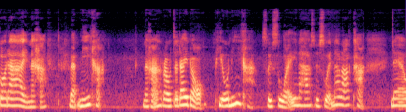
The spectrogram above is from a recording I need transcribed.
ก็ได้นะคะ แบบนี้ค่ะนะคะ เราจะได้ดอกพีโอนี่ค่ะ สวยๆนะคะ สวยๆน่ารักค่ะ แนว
